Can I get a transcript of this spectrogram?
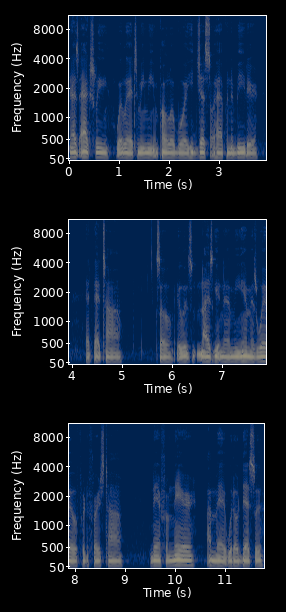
And that's actually what led to me meeting Polo Boy. He just so happened to be there at that time. So it was nice getting to meet him as well for the first time. And then from there, I met with Odessa.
